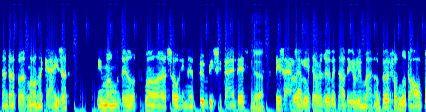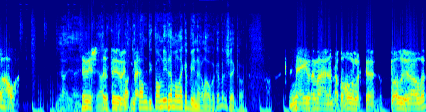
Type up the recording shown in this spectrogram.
en dat was Mona Keizer, die momenteel wel eh, zo in de publiciteit is. Ja. Die zei letterlijk en figuurlijk hadden jullie maar een buffer moeten opbouwen. Ja, ja, ja. Nu is Ja, het die, die, natuurlijk. kwam, die, kwam, die kwam niet helemaal lekker binnen, geloof ik, hè, bij de sector. Nee, we waren er behoorlijk eh, boos over.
